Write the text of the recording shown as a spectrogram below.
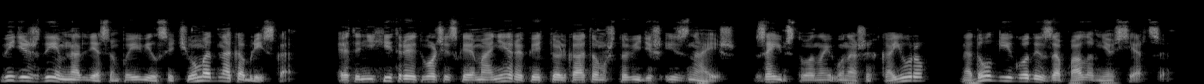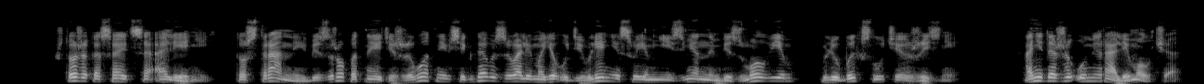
Видишь, дым над лесом появился, чум, однако, близко. Это не хитрая творческая манера петь только о том, что видишь и знаешь, заимствованной у наших каюров, на долгие годы запало мне в сердце. Что же касается оленей, то странные, безропотные эти животные всегда вызывали мое удивление своим неизменным безмолвием в любых случаях жизни. Они даже умирали молча,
